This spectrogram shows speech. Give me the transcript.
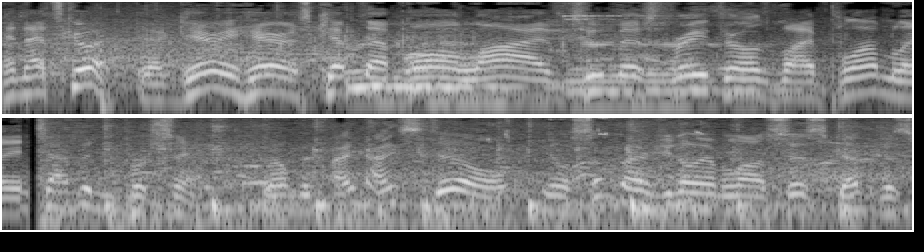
and that's good. Yeah, Gary Harris kept that ball alive. Two missed free throws by Plumlee. 7%. Well, but I, I still, you know, sometimes you don't have a lot of assists because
